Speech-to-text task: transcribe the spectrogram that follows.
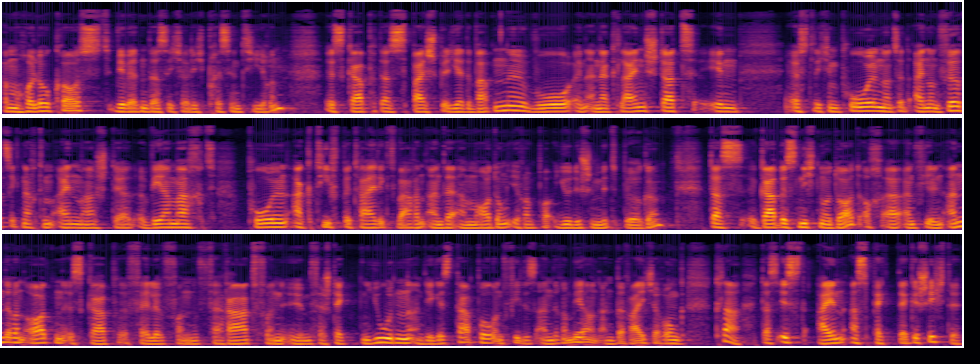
am Holocaust. Wir werden das sicherlich präsentieren. Es gab das Beispiel Jedwabne, wo in einer kleinen Stadt im östlichen Polen 1941 nach dem Einmarsch der Wehrmacht Polen aktiv beteiligt waren an der Ermordung ihrer jüdischen Mitbürger. Das gab es nicht nur dort, auch äh, an vielen anderen Orten. Es gab Fälle von Verrat von ähm, versteckten Juden an die Gestapo und vieles andere mehr und an Bereicherung. Klar, das ist ein Aspekt der Geschichte.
